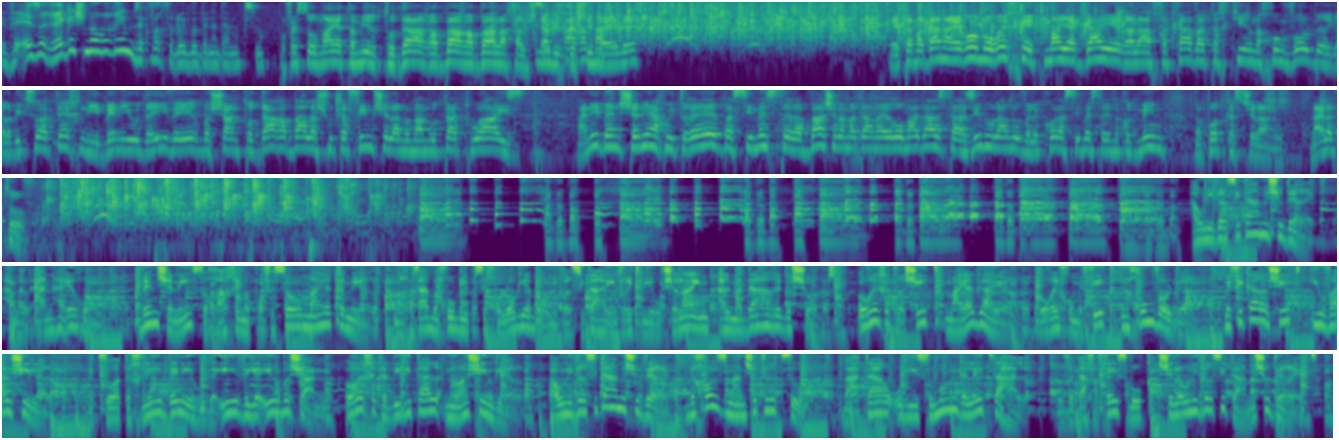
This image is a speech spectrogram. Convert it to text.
ואיזה רגש מעוררים זה כבר תלוי בבן אדם עצמו. פרופסור מאיה תמיר, תודה רבה רבה לך על שני המפגשים האלה. את המדען העירום עורכת מאיה גייר, על ההפקה והתחקיר נחום וולברג, על הביצוע הטכני בני יהודאי ויאיר בשן. תודה רבה לשותפים שלנו מעמותת וויז, אני בן שני, אנחנו נתראה בסמסטר הבא של המדען העירום. עד אז תאזינו לנו ולכל הסמסטרים הקודמים בפודקאסט שלנו. לילה טוב. האוניברסיטה המשודרת, המדען העירום. בן שני שוחח עם הפרופסור מאיה תמיר, מרצה בחוג לפסיכולוגיה באוניברסיטה העברית בירושלים, על מדע הרגשות. עורכת ראשית, מאיה גאייר. עורך ומפיק, נחום וולברג. מפיקה ראשית, יובל שילר. ביצוע טכני, בני יהודאי ויאיר בשן. עורכת הדיגיטל, נועה שינדלר. האוניברסיטה המשודרת, בכל זמן שתרצו. באתר וביישומון גלי צה"ל, ובדף הפייסבוק של האוניברסיטה המשודרת.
